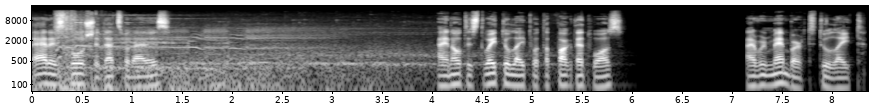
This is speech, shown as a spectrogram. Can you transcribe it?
That is bullshit, that's what that is. I noticed way too late what the fuck that was. I remembered too late.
